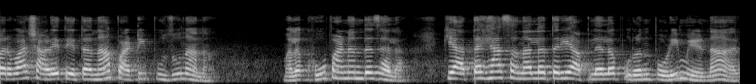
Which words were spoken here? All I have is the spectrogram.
परवा शाळेत येताना पाटी पुजून आणा. मला खूप आनंद झाला की आता ह्या सणाला तरी आपल्याला पुरणपोळी मिळणार.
